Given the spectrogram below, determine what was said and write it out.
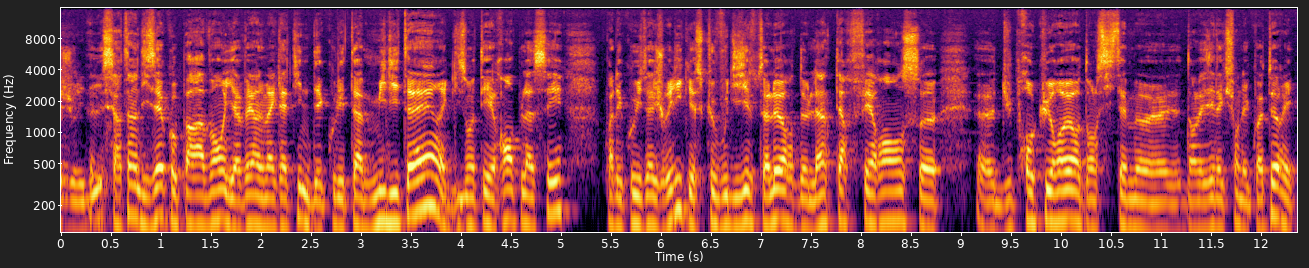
juridiques. Certains disaient qu'auparavant, il y avait en Amérique latine des coups d'État militaires et qu'ils ont été remplacés par des d'État juridiques. Est-ce que vous disiez tout à l'heure de l'interférence euh, du procureur dans le système, dans les élections de l'Équateur et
